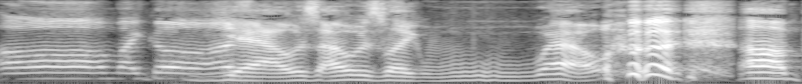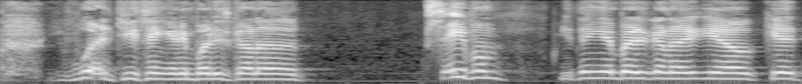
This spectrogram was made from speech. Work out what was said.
oh my god. Yeah, I was I was like, wow. um, what do you think anybody's gonna save him? You think anybody's gonna you know get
